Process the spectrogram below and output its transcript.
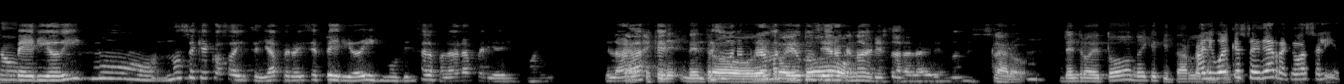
no, Periodismo, no sé qué cosa dice ya, pero dice periodismo, utiliza la palabra periodismo. Y la verdad es, que, dentro, es un programa que yo considero que no debería estar al aire. No claro, dentro de todo no hay que quitarle. Al igual que esta guerra que va a salir.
